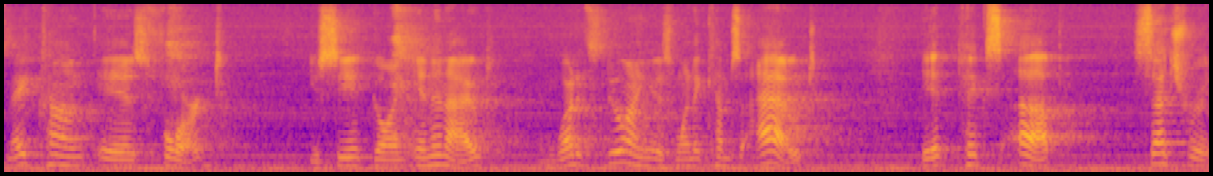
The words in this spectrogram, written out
Snake tongue is forked. You see it going in and out. And what it's doing is when it comes out, it picks up sensory,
